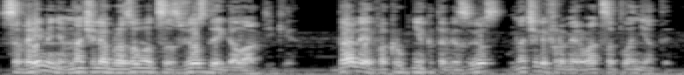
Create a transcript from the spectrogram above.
Со временем начали образовываться звезды и галактики. Далее вокруг некоторых звезд начали формироваться планеты –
